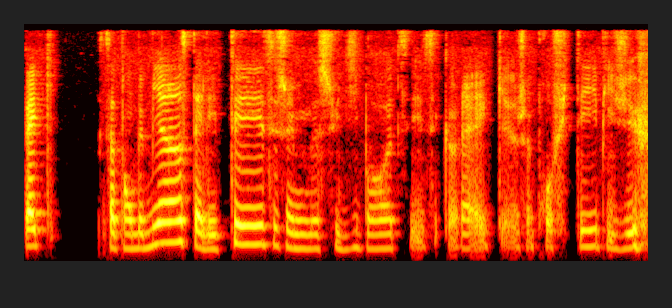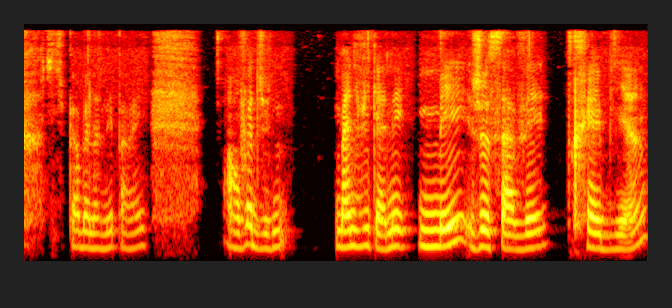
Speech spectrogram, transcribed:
Fait que ça tombait bien, c'était l'été, je me suis dit, c'est correct, je vais profiter, puis j'ai eu une super belle année pareil. En fait, j'ai une magnifique année, mais je savais très bien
